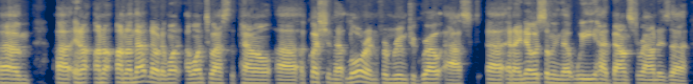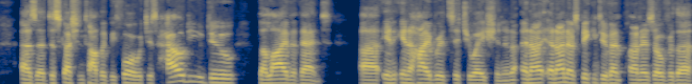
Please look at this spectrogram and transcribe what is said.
Um, uh, and on, on, on that note, I want I want to ask the panel uh, a question that Lauren from Room to Grow asked, uh, and I know it's something that we had bounced around as a as a discussion topic before, which is how do you do the live event uh, in in a hybrid situation? And and I and I know speaking to event planners over the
